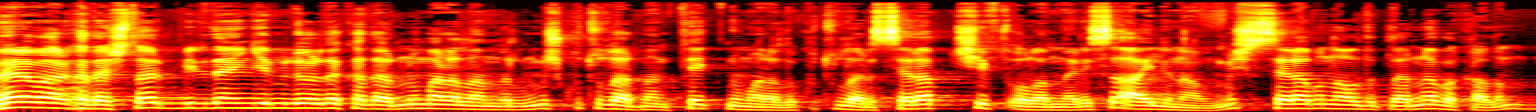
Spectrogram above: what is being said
Merhaba arkadaşlar. Birden 24'e kadar numaralandırılmış kutulardan tek numaralı kutuları Serap çift olanlar ise Aylin almış. Serap'ın aldıklarına bakalım.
